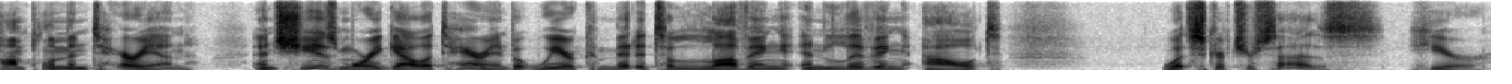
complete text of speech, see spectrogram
complementarian and she is more egalitarian, but we are committed to loving and living out what Scripture says here.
